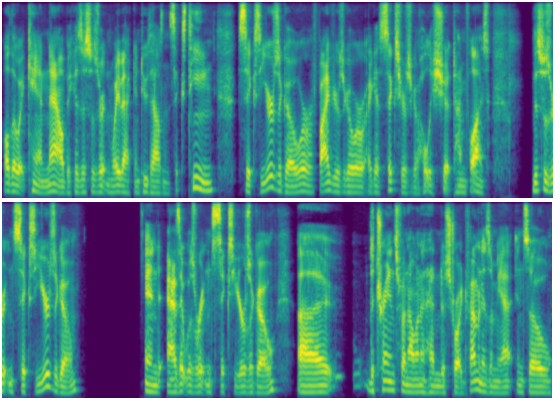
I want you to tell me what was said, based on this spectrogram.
although it can now because this was written way back in 2016, six years ago, or five years ago, or I guess six years ago. Holy shit, time flies. This was written six years ago. And as it was written six years ago, uh, the trans phenomenon hadn't destroyed feminism yet, and so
